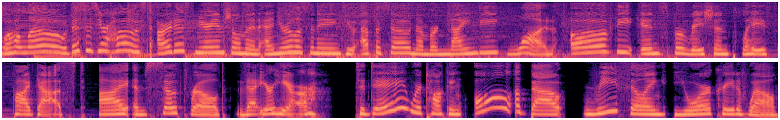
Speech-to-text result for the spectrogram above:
Well, hello. This is your host, artist Miriam Schulman, and you're listening to episode number 91 of the Inspiration Place podcast. I am so thrilled that you're here. Today, we're talking all about refilling your creative well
